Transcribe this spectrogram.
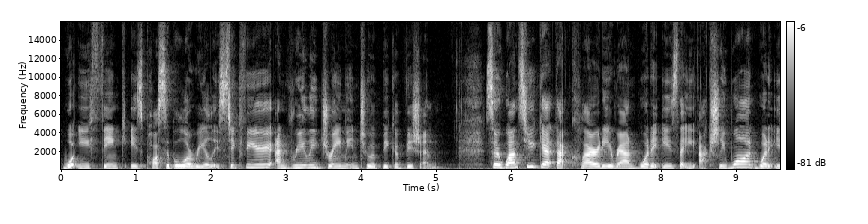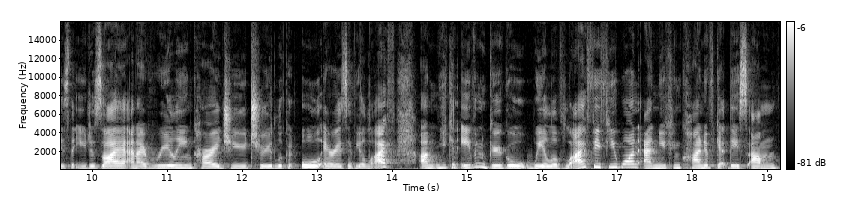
what you think is possible or realistic for you and really dream into a bigger vision. So, once you get that clarity around what it is that you actually want, what it is that you desire, and I really encourage you to look at all areas of your life. Um, you can even Google Wheel of Life if you want, and you can kind of get this. Um,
